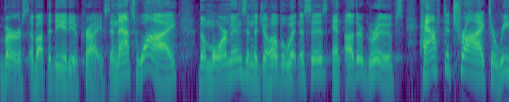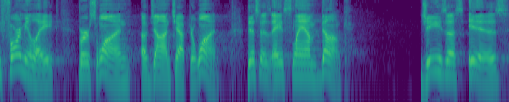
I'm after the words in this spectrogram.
verse about the deity of Christ. And that's why the Mormons and the Jehovah Witnesses and other groups have to try to reformulate verse 1 of John chapter 1. This is a slam dunk. Jesus is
